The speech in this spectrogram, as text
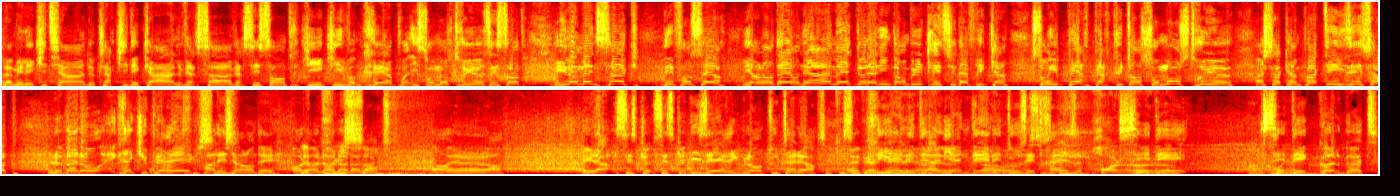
La mêlée qui tient, de Clerc qui décale vers, sa, vers ses centres, qui, qui vont créer un point. Ils sont monstrueux ces centres. Et il emmène 5 défenseurs irlandais. On est à 1 mètre de la ligne d'embut. Les Sud-Africains sont hyper percutants, sont monstrueux à chaque impact et ils échappent. Le ballon est récupéré par les Irlandais. Oh là là là là là. Oh là là là. Et là, c'est ce que c'est ce que disait Eric Blanc tout à l'heure. C'est qui, c'est Euh, Criel et hein, Allende, ah les ouais, 12 et c'est- 13, Oh c'est des c'est des Golgoth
